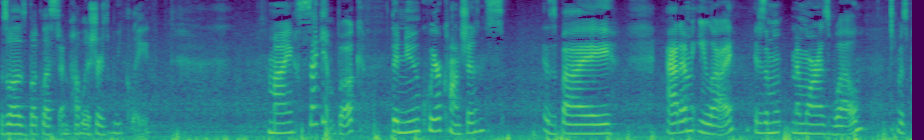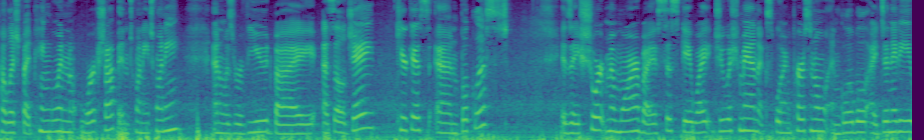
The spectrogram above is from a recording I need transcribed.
as well as Booklist and Publishers Weekly. My second book, The New Queer Conscience, is by Adam Eli. It is a memoir as well. It was published by Penguin Workshop in 2020 and was reviewed by SLJ, Kirkus, and Booklist is a short memoir by a cis gay white Jewish man exploring personal and global identity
